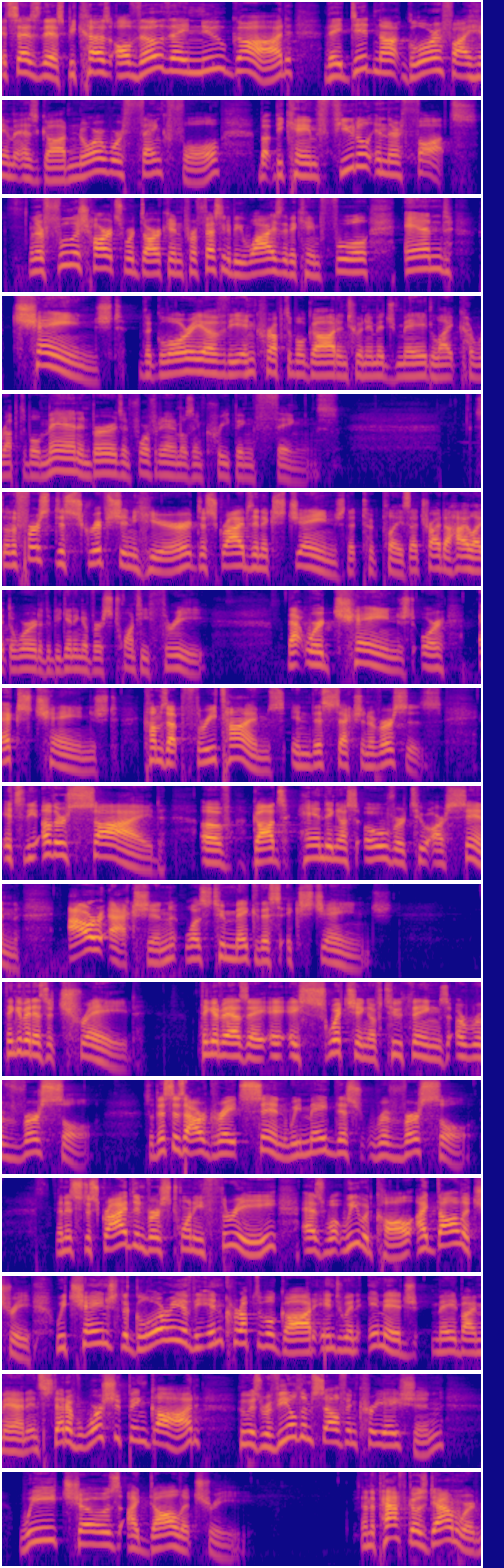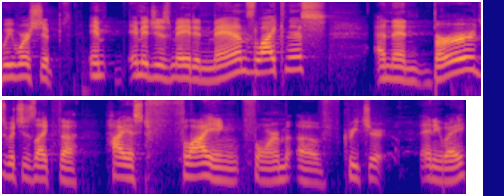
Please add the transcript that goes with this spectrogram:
It says this because although they knew God, they did not glorify him as God, nor were thankful, but became futile in their thoughts. And their foolish hearts were darkened. Professing to be wise, they became fool and changed the glory of the incorruptible God into an image made like corruptible man and birds and four footed animals and creeping things. So, the first description here describes an exchange that took place. I tried to highlight the word at the beginning of verse 23. That word changed or exchanged comes up three times in this section of verses. It's the other side of God's handing us over to our sin. Our action was to make this exchange. Think of it as a trade. Think of it as a, a, a, switching of two things, a reversal. So, this is our great sin. We made this reversal. And it's described in verse 23 as what we would call idolatry. We changed the glory of the incorruptible God into an image made by man. Instead of worshiping God, who has revealed himself in creation, we chose idolatry. And the path goes downward. We worship Im- images made in man's likeness, and then birds, which is like the highest flying form of creature, anyway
